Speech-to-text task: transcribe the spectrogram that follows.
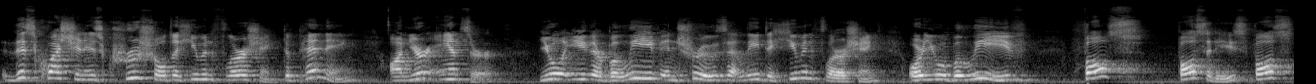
This question is crucial to human flourishing. Depending on your answer, you will either believe in truths that lead to human flourishing or you will believe false falsities, false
